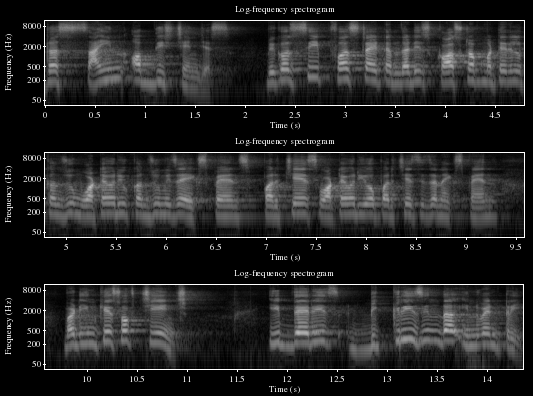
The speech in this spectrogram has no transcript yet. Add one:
the sign of these changes. because see first item that is cost of material consumed whatever you consume is a expense purchase whatever you purchase is an expense but in case of change if there is decrease in the inventory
